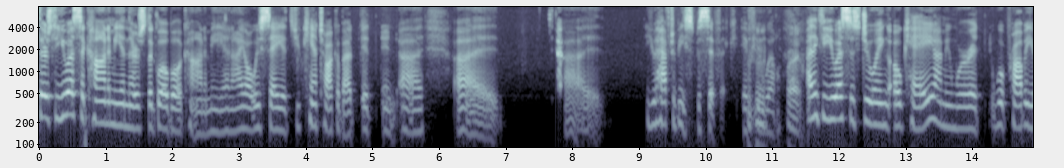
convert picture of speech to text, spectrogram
there's the U.S. economy and there's the global economy, and I always say it. You can't talk about it in. Uh, uh, uh, you have to be specific, if mm-hmm. you will. Right. I think the U.S. is doing okay. I mean, we're at, we'll probably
